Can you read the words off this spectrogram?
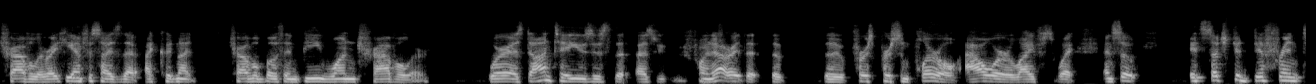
traveler, right? He emphasized that I could not travel both and be one traveler. Whereas Dante uses the, as you pointed out, right, the, the the first person plural, our life's way. And so it's such a different,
